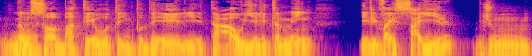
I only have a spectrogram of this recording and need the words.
não é. só bateu o tempo dele e tal, e ele também ele vai sair de um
